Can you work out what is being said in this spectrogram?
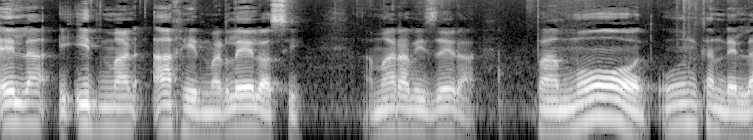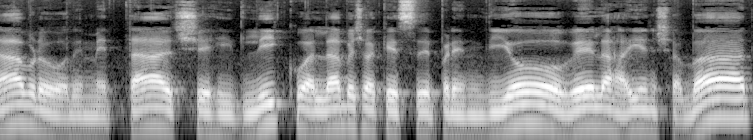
Ela y Idmar Ahidmar, léelo así. Amara Vizera, Pamot, un candelabro de metal, Shehidliku Alabesha que se prendió velas ahí en Shabbat,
